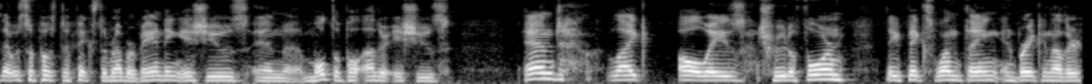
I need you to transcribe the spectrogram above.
that was supposed to fix the rubber banding issues and uh, multiple other issues. And like always, true to form, they fix one thing and break another.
